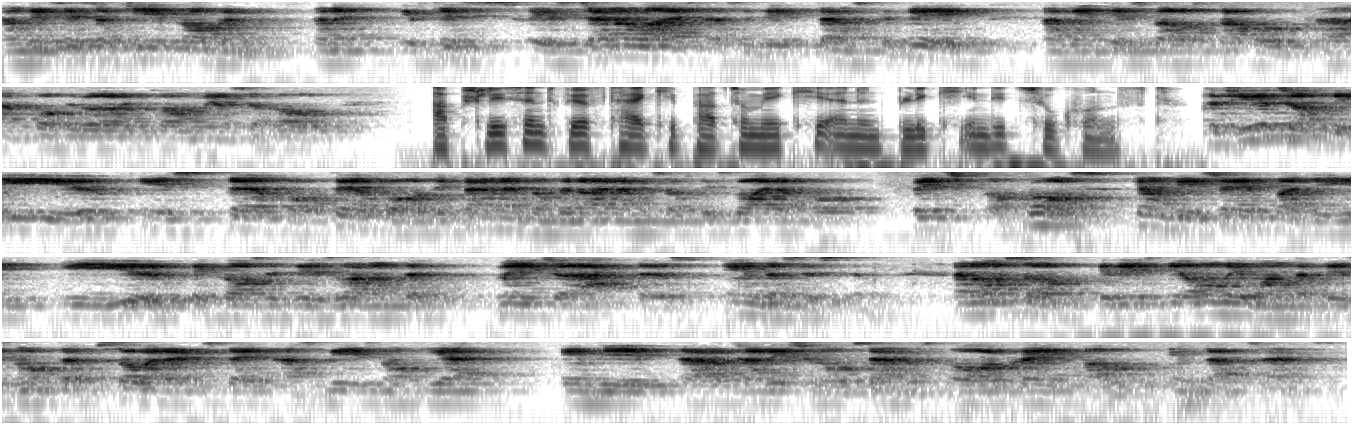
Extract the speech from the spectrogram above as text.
And this is a key problem. And if this is generalized as it tends to be, I mean, this spells trouble uh, world economy as a whole. Abschließend wirft Heikki Patomäki einen Blick in die Zukunft. The future of the EU is therefore, therefore dependent on the dynamics of this wider whole, which of course can be shaped by the EU because it is one of the major actors in the system. And also, it is the only one that is not a sovereign state, as we is not yet in the uh, traditional sense or great power in that sense.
